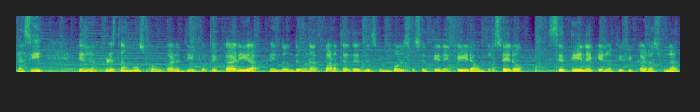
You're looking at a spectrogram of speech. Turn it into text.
Así, en los préstamos con garantía hipotecaria, en donde una parte del desembolso se tiene que ir a un tercero, se tiene que notificar a SUNAT.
